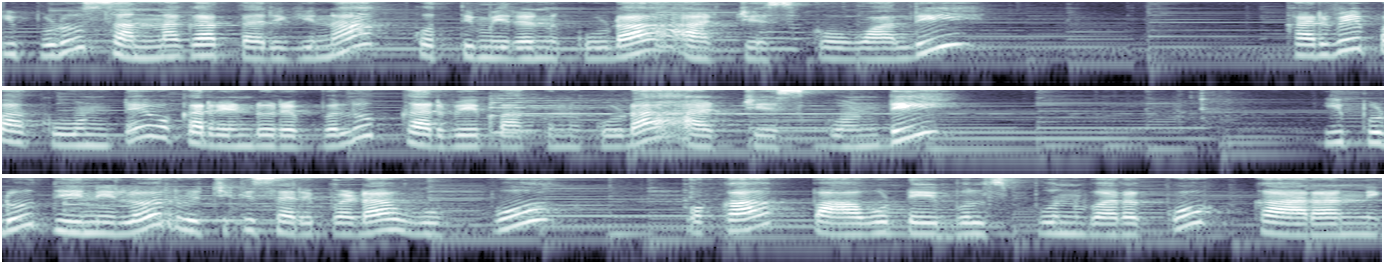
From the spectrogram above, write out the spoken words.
ఇప్పుడు సన్నగా తరిగిన కొత్తిమీరను కూడా యాడ్ చేసుకోవాలి. కరివేపాకు ఉంటే ఒక రెండు రెబ్బలు కరివేపాకును కూడా యాడ్ చేసుకోండి. ఇప్పుడు దీనిలో రుచికి సరిపడా ఉప్పు ఒక పావు టేబుల్ స్పూన్ వరకు కారాన్ని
